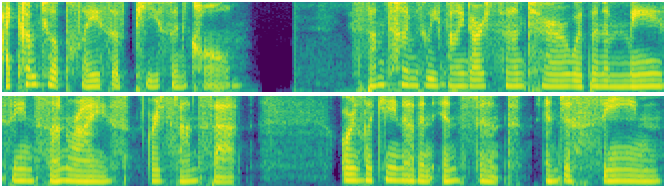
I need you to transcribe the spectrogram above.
I come to a place of peace and calm. Sometimes we find our center with an amazing sunrise or sunset, or looking at an infant and just seeing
